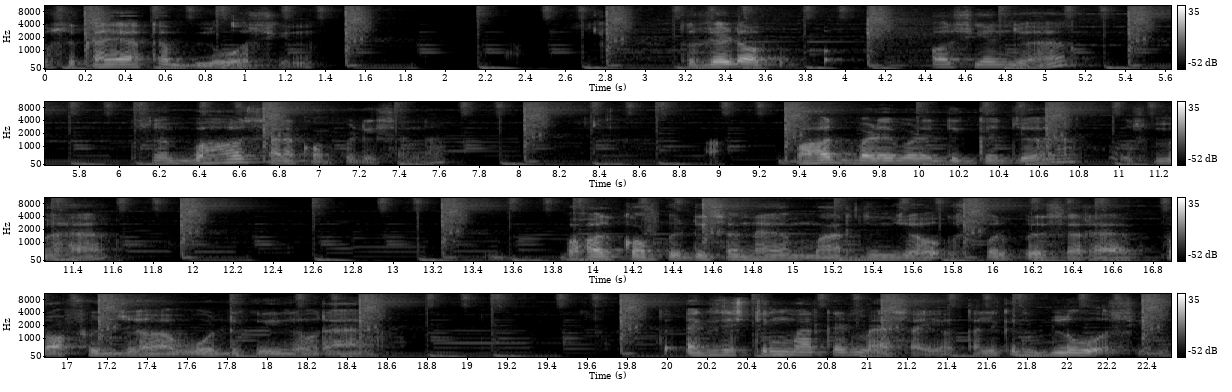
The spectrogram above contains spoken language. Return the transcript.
उसे कहा जाता है ब्लू ओशियन तो रेड ओशियन जो है, उसमें बहुत सारा कंपटीशन है। बहुत बड़े बड़े दिग्गज जो है, उसमें है, बहुत कंपटीशन है मार्जिन जो है, उस पर प्रेशर है प्रॉफिट जो है, वो डिक्रीज हो रहा है। तो एग्जिस्टिंग मार्केट में ऐसा ही होता है, लेकिन ब्लू ओशियन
